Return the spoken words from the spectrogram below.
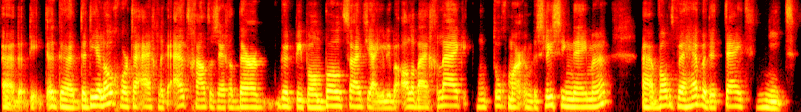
de, de, de, de, dialoog wordt er eigenlijk uitgehaald te zeggen: there are good people on both sides. Ja, jullie hebben allebei gelijk. Ik moet toch maar een beslissing nemen, uh, want we hebben de tijd niet.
